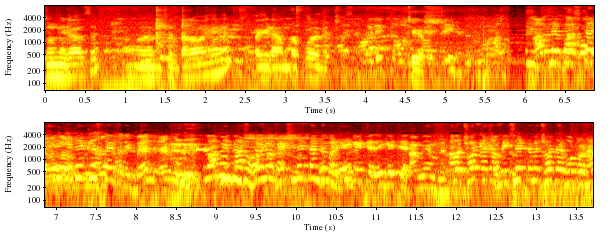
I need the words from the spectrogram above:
কর্মীরা আছে তারাও এখানে বাকিটা আমরা পরে দেখতেছি। ঠিক আছে। আপনি পাঁচটা এই গেটে ক্লিস টাইমটা দেখবেন। আপনি পাঁচটা মেশিনের টাইম দেখবেন এই গেটে এই গেটে আমি আমার ছয়টা আছে মেশিনের টাইমে ছয়টায় ভোট না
